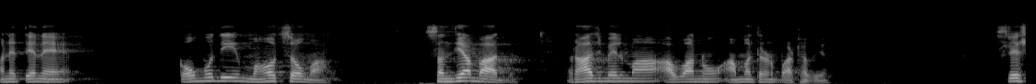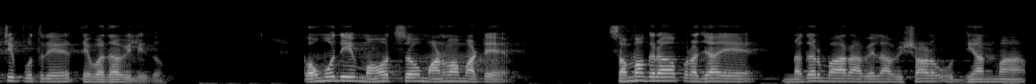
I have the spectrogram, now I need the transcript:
અને તેને કૌમુદી મહોત્સવમાં સંધ્યા બાદ રાજમહેલમાં આવવાનું આમંત્રણ પાઠવ્યું. શ્રેષ્ઠી પુત્રે તે વધાવી લીધો. કૌમુદી મહોત્સવ માણવા માટે સમગ્ર પ્રજાએ નગર બહાર આવેલા વિશાળ ઉદ્યાનમાં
